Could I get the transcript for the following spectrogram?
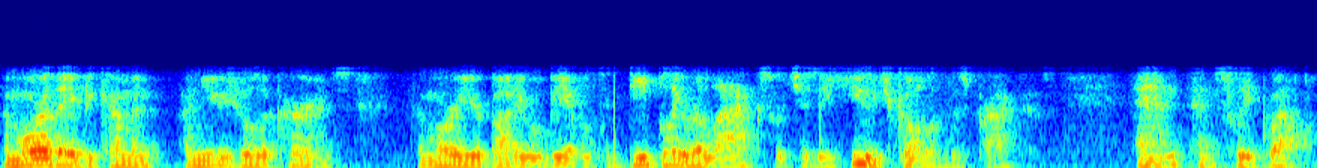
the more they become an unusual occurrence, the more your body will be able to deeply relax, which is a huge goal of this practice, and, and sleep well.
